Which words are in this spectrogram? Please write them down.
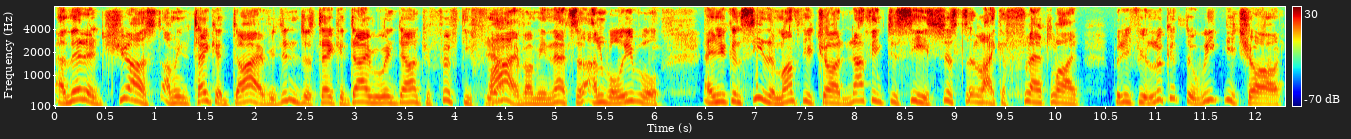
and then it just, I mean, take a dive. It didn't just take a dive; it went down to 55. Yeah. I mean, that's unbelievable. And you can see the monthly chart, nothing to see. It's just like a flat line. But if you look at the weekly chart,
